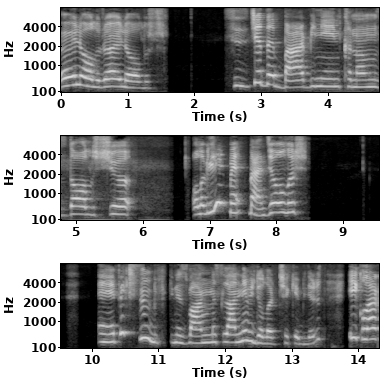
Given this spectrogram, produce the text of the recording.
Öyle olur öyle olur. Sizce de Barbie'nin kanalımızda oluşu olabilir mi? Bence olur. Ee, peki sizin bir fikriniz var mı? Mesela ne videoları çekebiliriz? İlk olarak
